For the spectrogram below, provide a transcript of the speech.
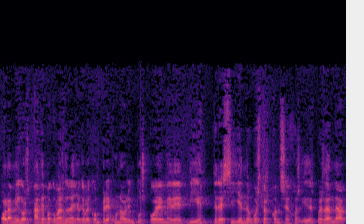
Hola amigos, hace poco más de un año que me compré una Olympus OMD 10.3 siguiendo vuestros consejos y después de andar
